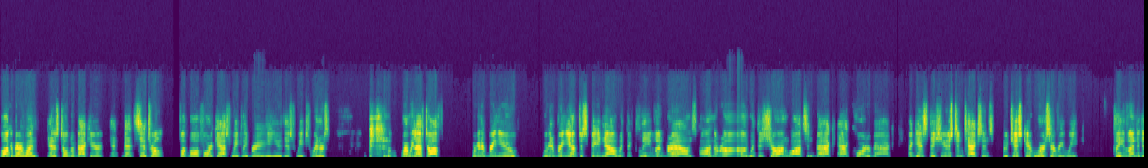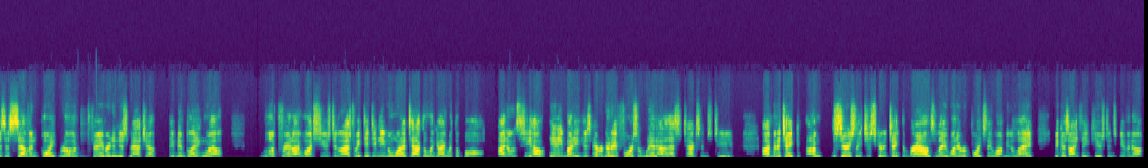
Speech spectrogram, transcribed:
Welcome, everyone. Dennis Tobler back here at Bet Central Football Forecast Weekly, bringing you this week's winners. Where we left off, we're going to bring you we're going to bring you up to speed now with the Cleveland Browns on the road with Deshaun Watson back at quarterback against the Houston Texans, who just get worse every week. Cleveland is a seven point road favorite in this matchup. They've been playing well. Look, Fred, I watched Houston last week. They didn't even want to tackle the guy with the ball. I don't see how anybody is ever going to force a win out of that Texans team. I'm going to take, I'm seriously just going to take the Browns, lay whatever points they want me to lay, because I think Houston's given up.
